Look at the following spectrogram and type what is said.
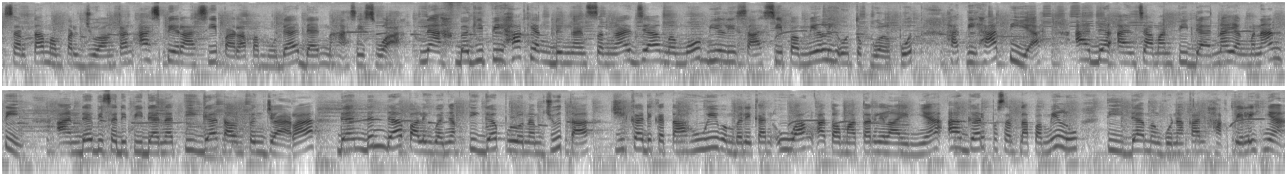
serta memperjuangkan aspirasi para pemuda dan mahasiswa. Nah, bagi pihak yang dengan sengaja memobilisasi pemilih untuk golput, hati-hati ya, ada ancaman pidana yang menanti. Anda bisa dipidana 3 tahun penjara dan denda paling banyak 36 juta jika diketahui memberikan uang atau materi lainnya agar peserta pemilu tidak menggunakan hak pilihnya.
